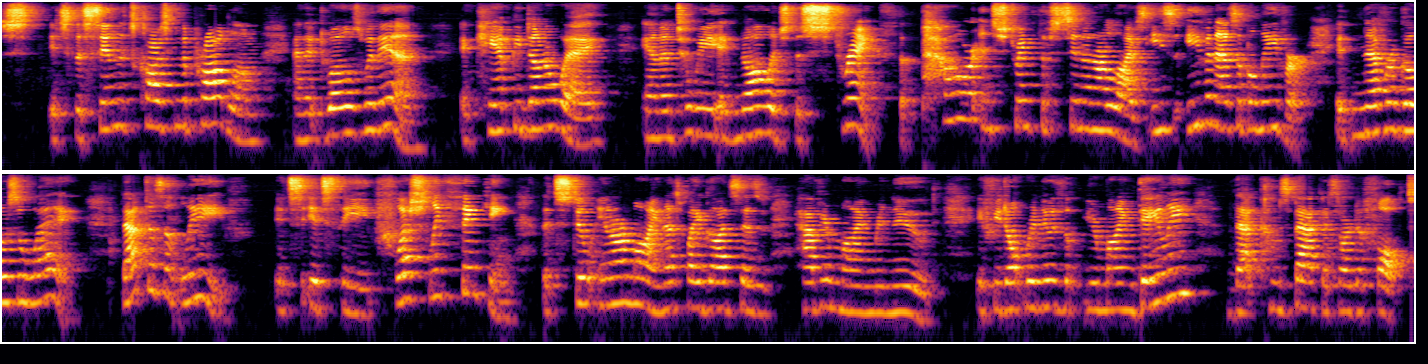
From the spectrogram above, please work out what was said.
it's the sin that's causing the problem and it dwells within. It can't be done away. And until we acknowledge the strength, the power and strength of sin in our lives, even as a believer, it never goes away. That doesn't leave. It's, it's the fleshly thinking that's still in our mind. That's why God says, have your mind renewed. If you don't renew the, your mind daily, that comes back as our default.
